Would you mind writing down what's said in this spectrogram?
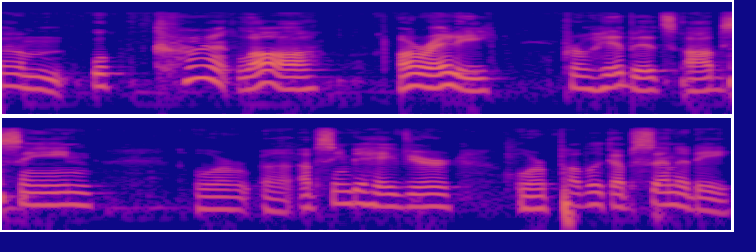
Um, well, current law already prohibits obscene or uh, obscene behavior or public obscenity.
